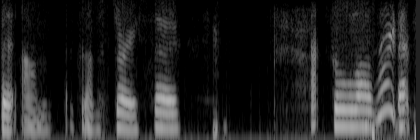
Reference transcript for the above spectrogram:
But um, that's another story. So that's all. Uh, Right. That's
